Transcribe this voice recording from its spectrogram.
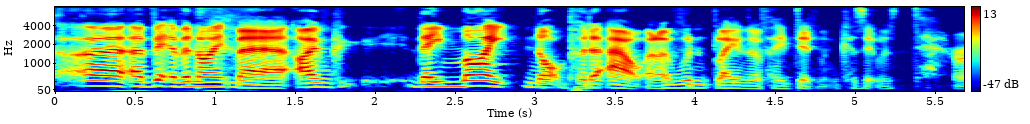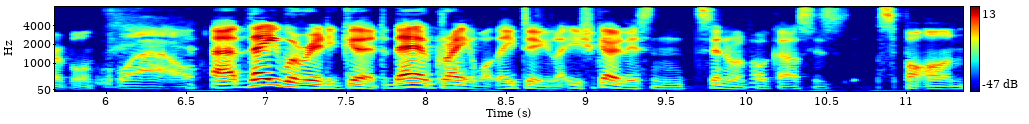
uh, a bit of a nightmare. I'm. They might not put it out, and I wouldn't blame them if they didn't because it was terrible. Wow. Uh, they were really good. They're great at what they do. Like you should go listen. Sinema podcast is spot on.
